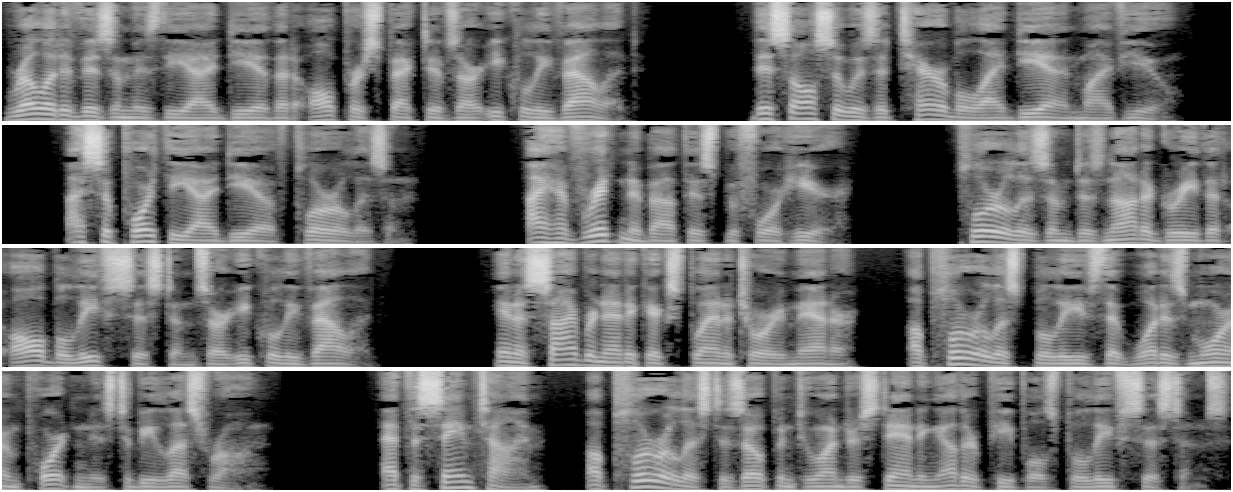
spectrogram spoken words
Relativism is the idea that all perspectives are equally valid. This also is a terrible idea in my view. I support the idea of pluralism. I have written about this before here. Pluralism does not agree that all belief systems are equally valid. In a cybernetic explanatory manner, a pluralist believes that what is more important is to be less wrong. At the same time, a pluralist is open to understanding other people's belief systems.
